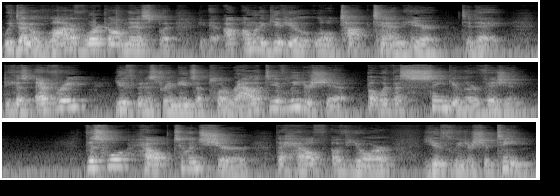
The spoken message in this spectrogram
We've done a lot of work on this, but I'm going to give you a little top 10 here today. Because every youth ministry needs a plurality of leadership, but with a singular vision. This will help to ensure the health of your youth leadership team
